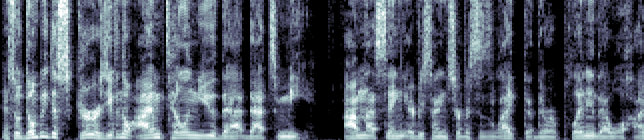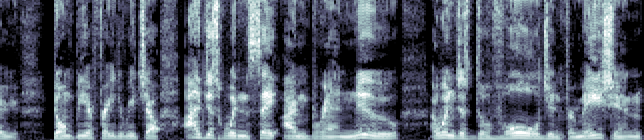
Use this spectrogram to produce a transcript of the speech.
And so don't be discouraged, even though I'm telling you that that's me. I'm not saying every signing service is like that. There are plenty that will hire you. Don't be afraid to reach out. I just wouldn't say I'm brand new. I wouldn't just divulge information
